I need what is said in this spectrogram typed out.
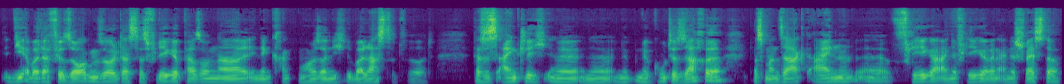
die aber dafür sorgen soll, dass das Pflegepersonal in den Krankenhäusern nicht überlastet wird. Das ist eigentlich eine, eine, eine gute Sache, dass man sagt, ein äh, Pfleger, eine Pflegerin, eine Schwester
